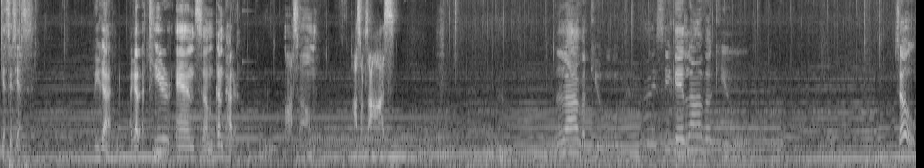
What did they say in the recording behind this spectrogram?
Yes, yes, yes. What do you got? I got a tear and some gunpowder. Awesome. Awesome sauce! Lava cube. I seek a lava cube. So,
